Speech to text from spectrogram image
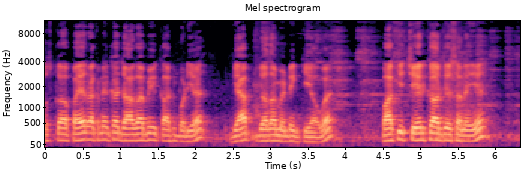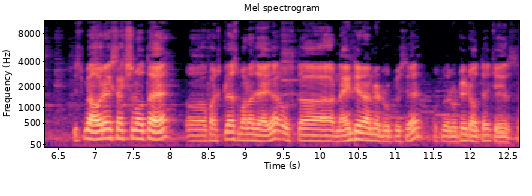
उसका पैर रखने का जगह भी काफ़ी बढ़िया है। गैप ज़्यादा मेंटेन किया हुआ है। बाकी चेयर कार जैसा नहीं है। इसमें और एक सेक्शन होता है फ़र्स्ट क्लास माना जाएगा। उसका नाइनटीन हंड्रेड रुपीज़ है। उसमें रोटेट होते हैं चेयर्स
